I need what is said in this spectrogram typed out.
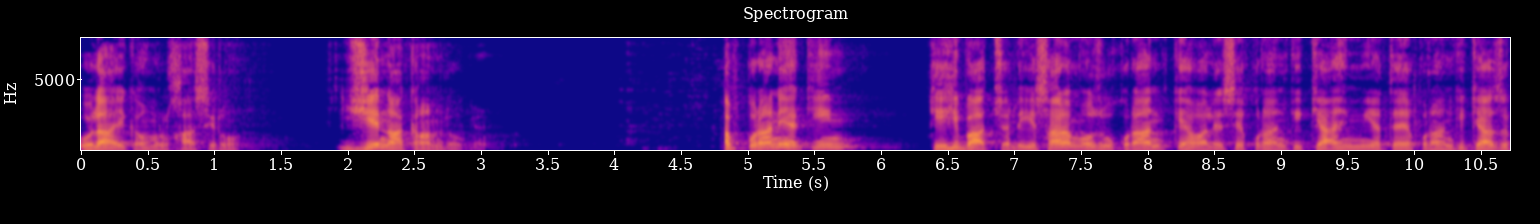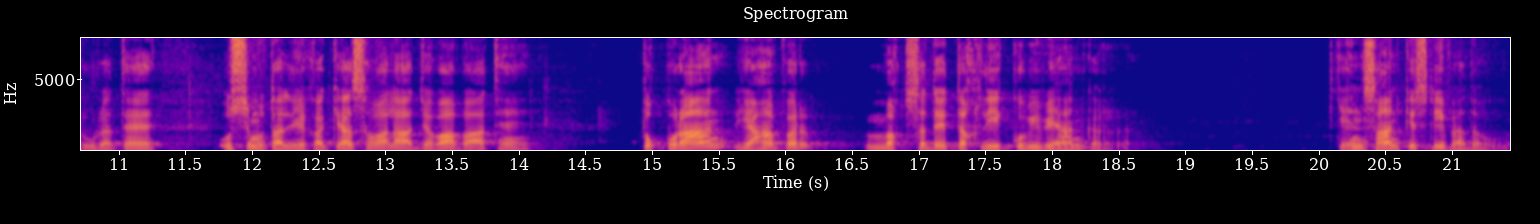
الائکم الخاصروں یہ ناکام لوگ ہیں۔ اب قرآن حکیم کی ہی بات چل رہی ہے سارا موضوع قرآن کے حوالے سے، قرآن کی کیا اہمیت ہے، قرآن کی کیا ضرورت ہے، اس سے متعلقہ کیا سوالات، جوابات ہیں۔ تو قرآن یہاں پر مقصد تخلیق کو بھی بیان کر رہا ہے کہ انسان کس لیے پیدا ہوا۔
